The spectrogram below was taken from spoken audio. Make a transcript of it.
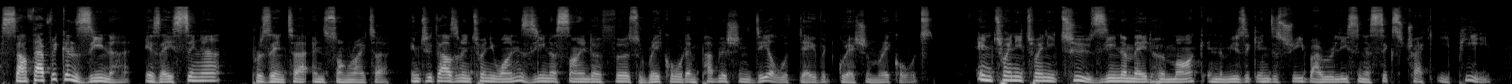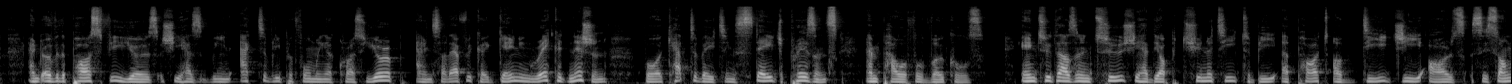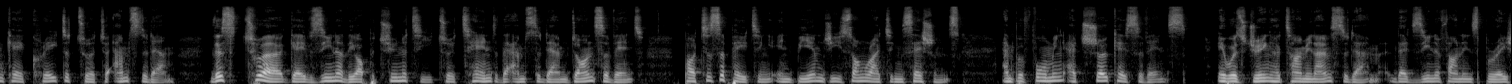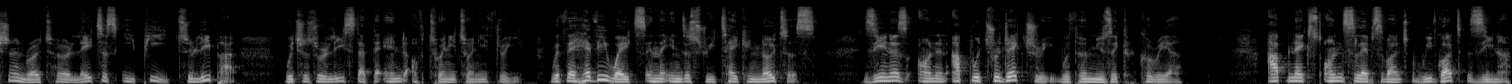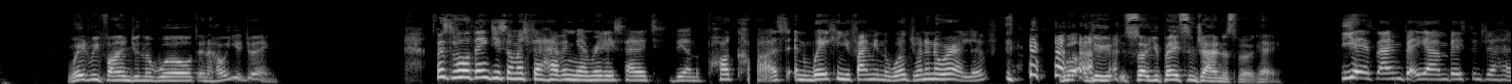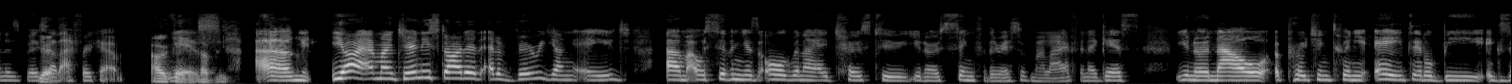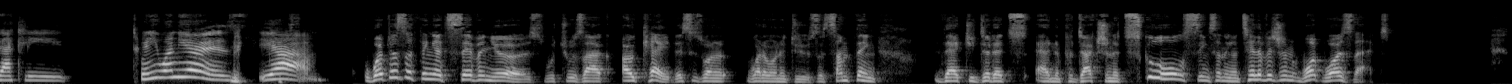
South African Zinah is a singer, presenter, and songwriter. In 2021, Zinah signed her first record and publishing deal with David Gresham Records. In 2022, Zinah made her mark in the music industry by releasing a six track EP. And over the past few years, she has been actively performing across Europe and South Africa, gaining recognition for her captivating stage presence and powerful vocals. In 2002, she had the opportunity to be a part of DGR's Sisonke Creator Tour to Amsterdam. This tour gave Zinah the opportunity to attend the Amsterdam dance event, participating in BMG songwriting sessions, and performing at showcase events. It was during her time in Amsterdam that Zinah found inspiration and wrote her latest EP, Tulipa, which was released at the end of 2023. With the heavyweights in the industry taking notice, Zinah's on an upward trajectory with her music career. Up next on Celeb Savant, we've got Zinah. Where do we find you in the world and how are you doing? First of all, thank you so much for having me. I'm really excited to be on the podcast. And where can you find me in the world? Do you want to know where I live? well, you, so you're based in Johannesburg, hey? Yes, I'm. Yeah, I'm based in Johannesburg, yes. South Africa. Okay, yes. lovely. Um, yeah, and my journey started at a very young age. Um, I was seven years old when I chose to, you know, sing for the rest of my life. And I guess, you know, now approaching 28, it'll be exactly 21 years. Yeah what was the thing at seven years, which was like, okay, this is what, what I want to do? So something that you did at, at a production at school, seeing something on television. What was that?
